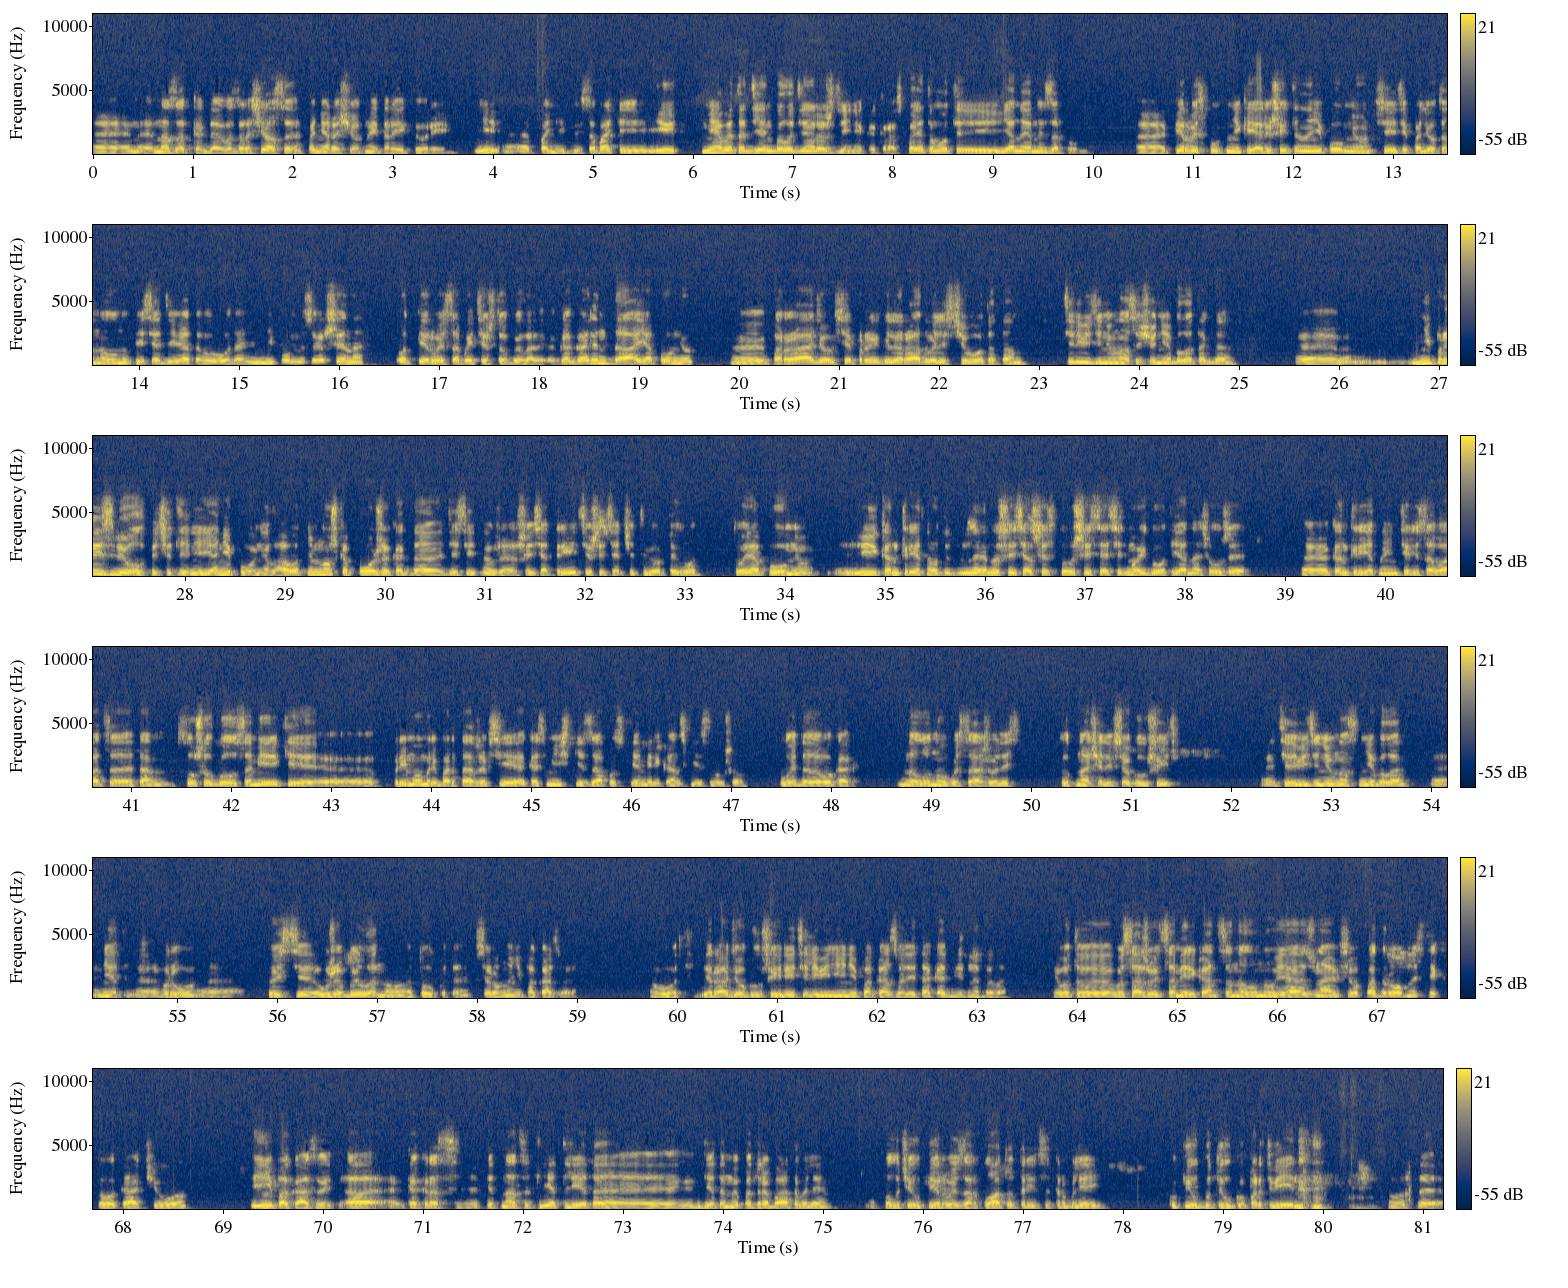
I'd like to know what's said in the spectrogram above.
Э, назад, когда возвращался по нерасчетной траектории, и э, погибли собаки. И мне в этот день было день рождения как раз. Поэтому вот я, наверное, запомню. Э, первый спутник я решительно не помню. Все эти полеты на Луну 59 -го года не помню совершенно. Вот первое событие, что было. Гагарин, да, я помню, э, по радио все прыгали, радовались чего-то там. Телевидения у нас еще не было тогда. Э, не произвел впечатления, я не понял. А вот немножко позже, когда действительно уже 63-й, 64-й год, то я помню. И конкретно, вот, наверное, 66-й, 67-й год я начал уже конкретно интересоваться, там, слушал «Голос Америки», э, в прямом репортаже все космические запуски американские слушал, вплоть до того, как на Луну высаживались. Тут начали все глушить, э, телевидения у нас не было, нет, вру, то есть уже было, но толку-то все равно не показывали. Вот. И радио глушили, и телевидение не показывали, так обидно было. И вот высаживаются американцы на Луну, я знаю все в подробностях, кто, как, чего – и не показывает. А как раз 15 лет, лето, э, где-то мы подрабатывали, получил первую зарплату 30 рублей, купил бутылку портвейна, вот, э,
